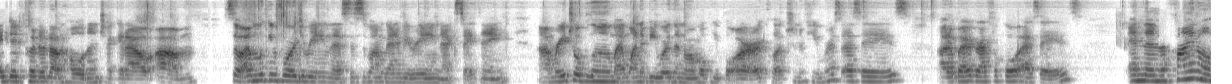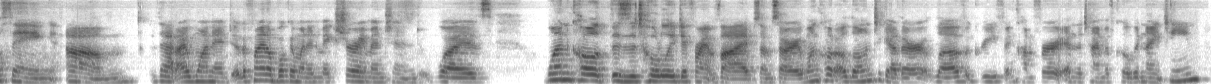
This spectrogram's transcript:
I did put it on hold and check it out. Um, so I'm looking forward to reading this. This is what I'm going to be reading next, I think. Um, Rachel Bloom, I Want to Be Where the Normal People Are, a collection of humorous essays, autobiographical essays. And then the final thing um, that I wanted, the final book I wanted to make sure I mentioned was one called, this is a totally different vibe, so I'm sorry, one called Alone Together Love, Grief, and Comfort in the Time of COVID 19.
